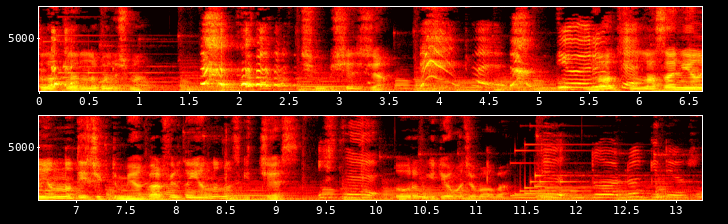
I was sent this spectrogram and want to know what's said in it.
kulaklarınla konuşma. Şimdi bir şey diyeceğim. Diyorum ki La, lazanyanın yanına diyecektim ya. Garfield'ın yanına nasıl gideceğiz? işte Doğru mu gidiyorum acaba ben? doğru gidiyorsun.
